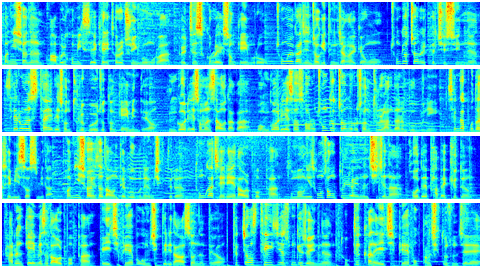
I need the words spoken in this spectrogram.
퍼니셔는 마블 코믹스의 캐릭터를 주인공으로 한 벨트 스크롤 액션 게임으로 총을 가진 적이 등장할 경우 총격전을 펼칠 수 있는 새로운 스타일의 전투를 보여줬던 게임인데요. 근거리에서만 싸우다가 원거리에서 서로 총격전으로 전투를 한다는 부분이 생각보다 재미있었습니다. 퍼니셔에서 나온 대부분의 음식들은 톰과 제리에 나올 법한 구멍이 송송 뚫려있는 치즈나 거대 바베큐 등 다른 게임에서 나올 법한 HP 회복 음식들이 나왔었는데요. 특정 스테이지에 숨겨져 있는 독특한 HP 회복 방식도 존재해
